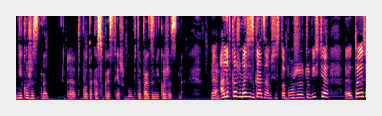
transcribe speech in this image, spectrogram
niekorzystne. E, to była taka sugestia, że byłoby to bardzo niekorzystne. E, Mhm. Ale w każdym razie zgadzam się z Tobą, że rzeczywiście e, to jest,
